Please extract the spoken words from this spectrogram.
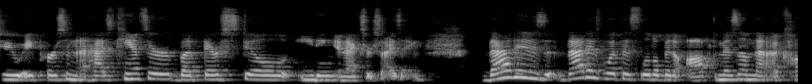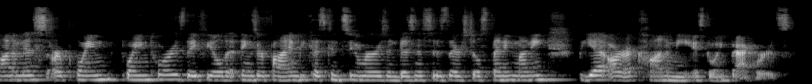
to a person that has cancer, but they're still eating and exercising. that is that is what this little bit of optimism that economists are pointing pointing towards. They feel that things are fine because consumers and businesses they're still spending money, but yet our economy is going backwards.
